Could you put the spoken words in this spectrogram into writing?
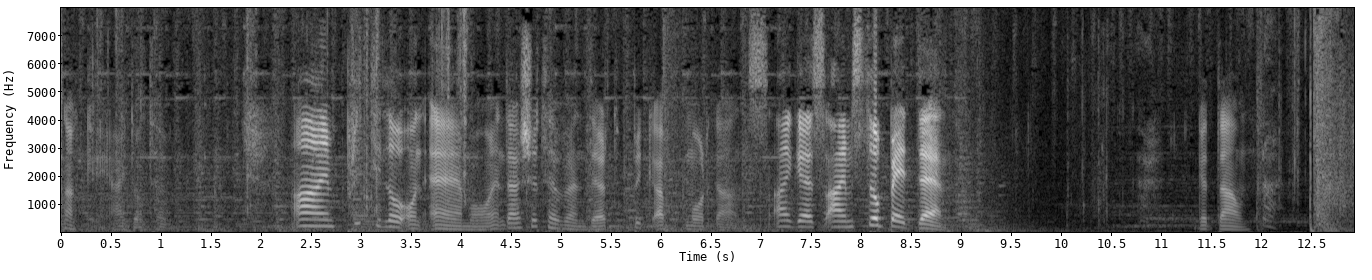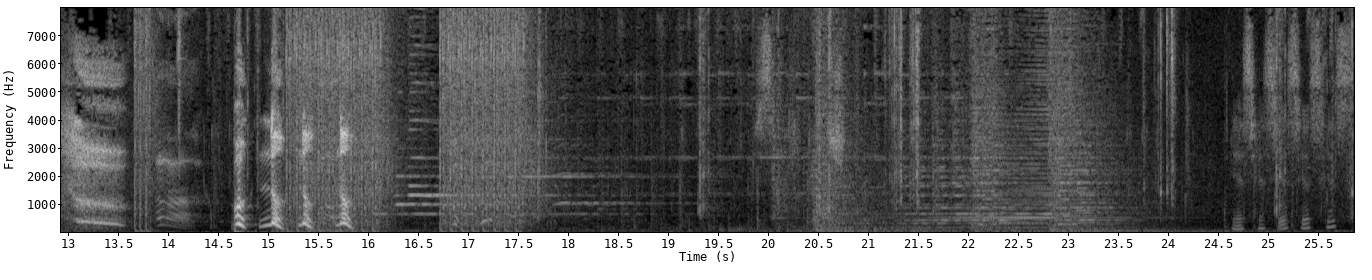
Okay, I don't have... I'm pretty low on ammo and I should have went there to pick up more guns. I guess I'm stupid then. Get down. Oh, no, no, no! Yes, yes, yes, yes, yes.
